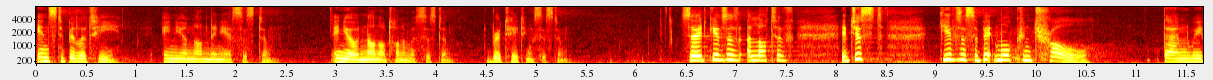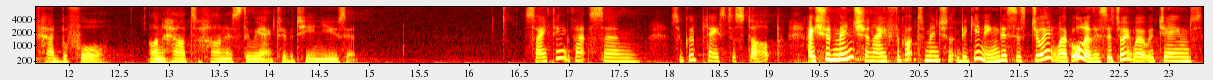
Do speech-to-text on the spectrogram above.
instability in your nonlinear system, in your non-autonomous system, rotating system? So it gives us a lot of, it just gives us a bit more control than we've had before on how to harness the reactivity and use it. So I think that's um, it's a good place to stop. I should mention, I forgot to mention at the beginning, this is joint work, all of this is joint work with James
